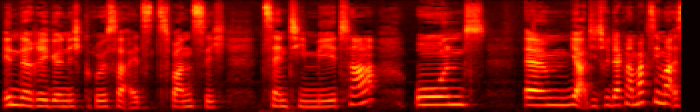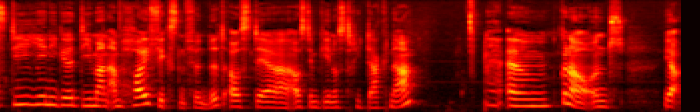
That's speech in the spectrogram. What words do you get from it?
in der Regel nicht größer als 20 Zentimeter. Und ähm, ja, die Tridacna maxima ist diejenige, die man am häufigsten findet aus, der, aus dem Genus Tridacna. Ähm, genau, und ja,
